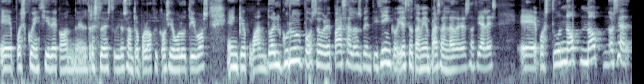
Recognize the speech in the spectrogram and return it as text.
eh, pues coincide con el resto de estudios antropológicos y evolutivos en que cuando el grupo sobrepasa los 25, y esto también pasa en las redes sociales, eh, pues tú no, no, o sea,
